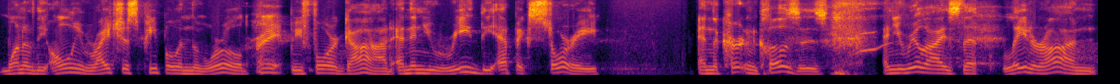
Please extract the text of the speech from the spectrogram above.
one of the only righteous people in the world right. before God. And then you read the epic story and the curtain closes and you realize that later on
